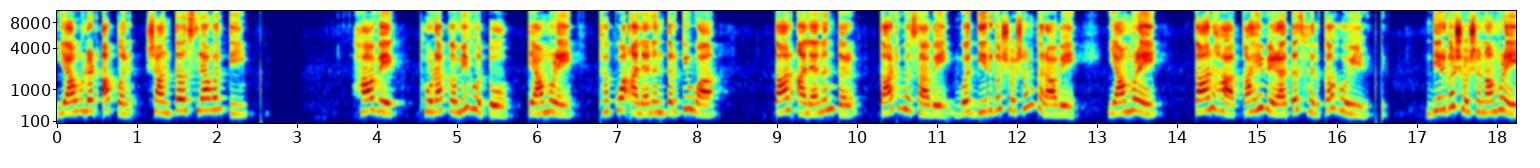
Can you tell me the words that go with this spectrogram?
याउलट आपण शांत असल्यावरती हा वेग थोडा कमी होतो. त्यामुळे थकवा आल्यानंतर किंवा ताण आल्यानंतर ताठ बसावे व दीर्घ श्वसन करावे. यामुळे ताण हा काही वेळातच हलका होईल. दीर्घ श्वसनामुळे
